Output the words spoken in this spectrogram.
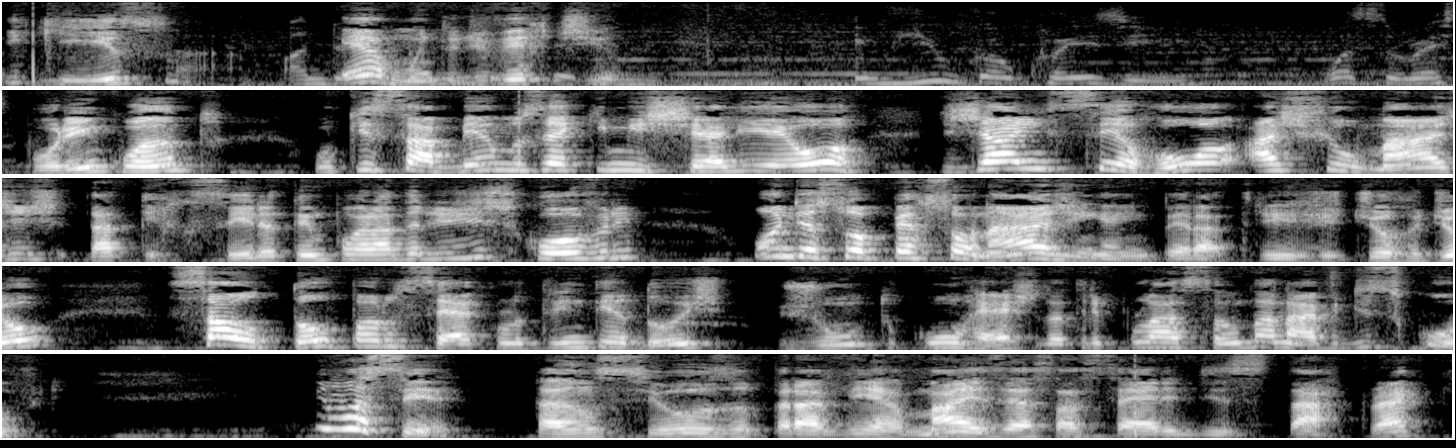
E que isso é muito divertido. Por enquanto, o que sabemos é que Michelle Yeoh já encerrou as filmagens da terceira temporada de Discovery, onde a sua personagem, a Imperatriz de Georgiou, saltou para o século 32 junto com o resto da tripulação da nave Discovery. E você, tá ansioso para ver mais essa série de Star Trek?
